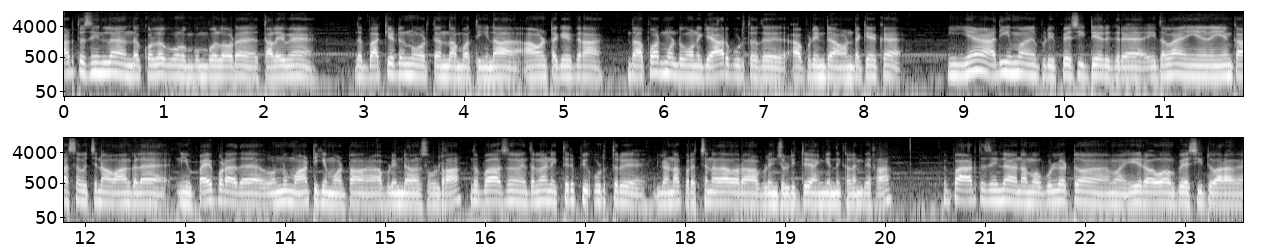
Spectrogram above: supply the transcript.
அடுத்த சீனில் அந்த கொள்ள கும்பலோட தலைவன் இந்த பக்கெட்டுன்னு ஒருத்தன் தான் பார்த்தீங்களா? அவன்கிட்ட கேட்குறான் இந்த அப்பார்ட்மெண்ட் உனக்கு யார் கொடுத்தது? அப்படின்ட்டு அவன்கிட்ட கேட்க நீ ஏன் அதிகமாக இப்படி பேசிக்கிட்டே இருக்கிற? இதெல்லாம் என் காசை வச்சு நான் வாங்கலை. நீ பயப்படாத ஒன்றும் மாட்டிக்க மாட்டோம் அப்படின்ட்டு அவன் சொல்கிறான் இந்த பாசம் இதெல்லாம் நீ திருப்பி கொடுத்துரு. இல்லைன்னா பிரச்சனை தான் வரும். அப்படின்னு சொல்லிட்டு அங்கேருந்து கிளம்பிடுறான். இப்போ அடுத்த சீனில் நம்ம புல்லட்டும் நம்ம ஹீரோவும் பேசிக்கிட்டு வராங்க.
